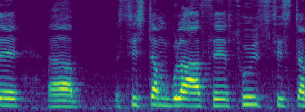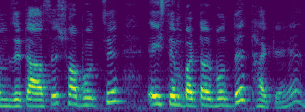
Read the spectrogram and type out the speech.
যে সিস্টেমগুলো আছে সুইচ সিস্টেম যেটা আছে, সব হচ্ছে এই চেম্বারটার মধ্যে থাকে হ্যাঁ?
